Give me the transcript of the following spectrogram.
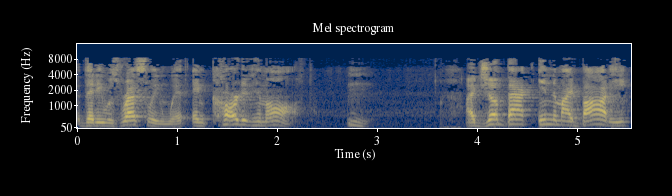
that he was wrestling with and carted him off. I jumped back into my body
